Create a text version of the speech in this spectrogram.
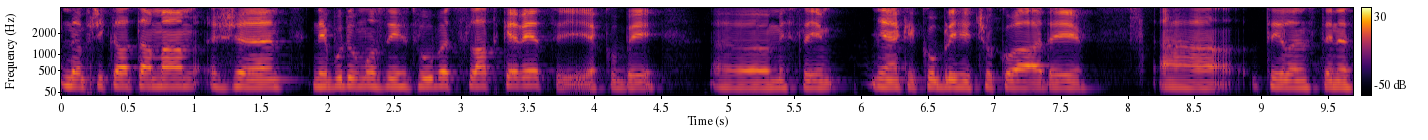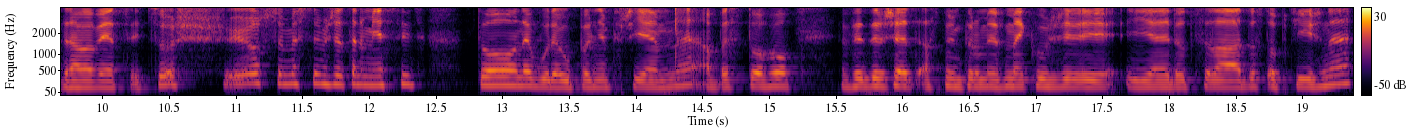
například tam mám, že nebudu moct jíst vůbec sladké věci, jakoby uh, myslím nějaké koblihy, čokolády a tyhle ty nezdravé věci, což jo si myslím, že ten měsíc to nebude úplně příjemné a bez toho vydržet, aspoň pro mě v mé kůži, je docela dost obtížné,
